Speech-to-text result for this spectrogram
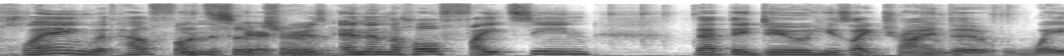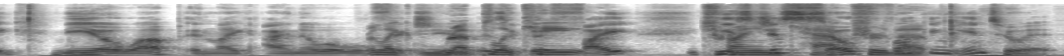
playing with how fun it's this so character charming. is. And then the whole fight scene that they do, he's like trying to wake Neo up, and like I know what will or, like, fix you. Replicate, fight. He's just so fucking that. into it.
